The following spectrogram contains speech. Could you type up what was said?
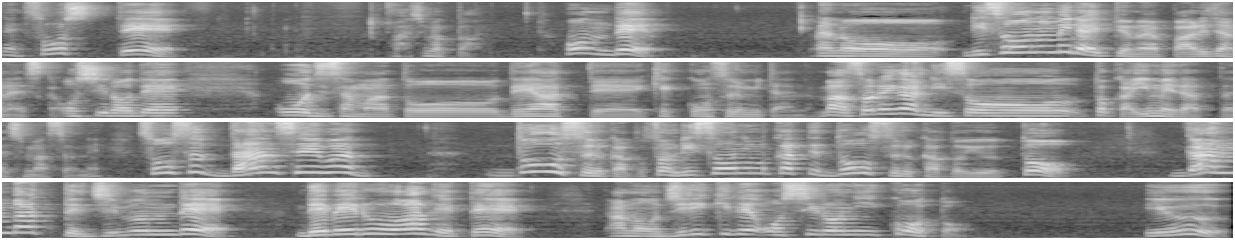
す。ね、そして、あ、しまった。ほんで、あのー、理想の未来っていうのはやっぱあれじゃないですか。お城で王子様と出会って結婚するみたいな。まあそれが理想とか夢だったりしますよね。そうすると男性はどうするかと、その理想に向かってどうするかというと、頑張って自分でレベルを上げて、あの、自力でお城に行こうという、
